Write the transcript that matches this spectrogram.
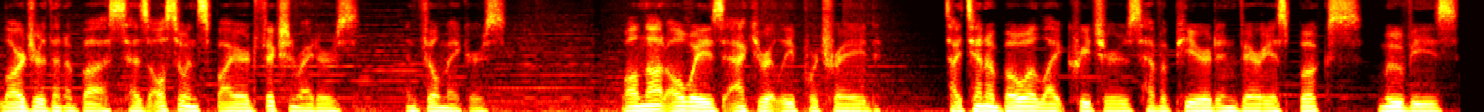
larger than a bus has also inspired fiction writers and filmmakers. While not always accurately portrayed, Titanoboa-like creatures have appeared in various books, movies,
